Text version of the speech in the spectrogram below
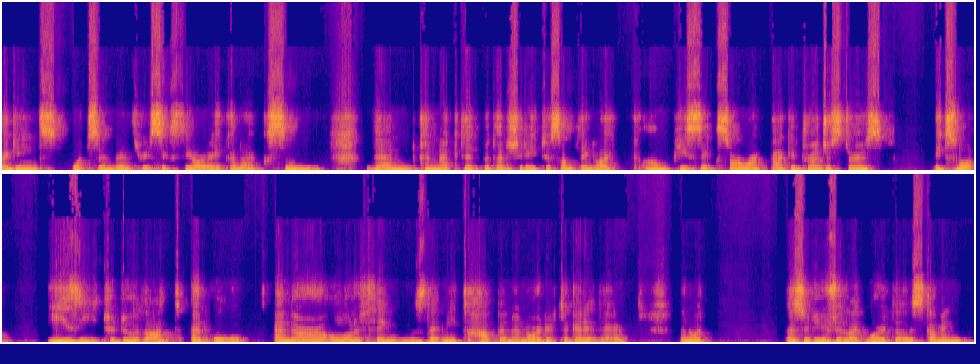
against what's in BIM 360 or Aconex and then connect it potentially to something like um, P6 or work package registers. It's not easy to do that at all and there are a lot of things that need to happen in order to get it there. And what a solution like Morta is coming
